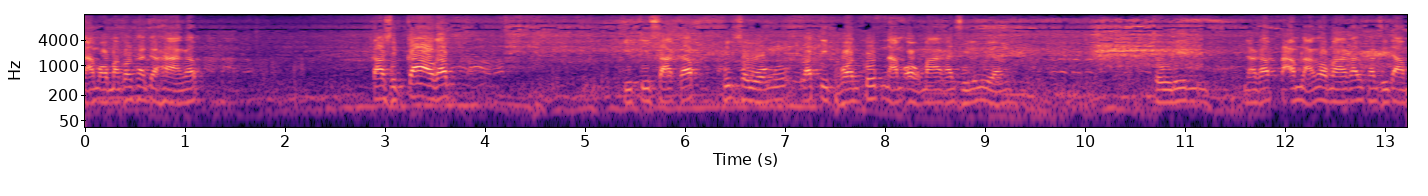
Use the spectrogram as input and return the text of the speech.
นำออกมาค่อนข้างจะห่างครับ 99 ครับกิติศักดิ์ครับพิศวงศ์รัติพรกรุ๊ปนำออกมาคันสีเหลืองๆสุรินทร์นะครับ ตามหลังออกมาครับคันสีดำ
